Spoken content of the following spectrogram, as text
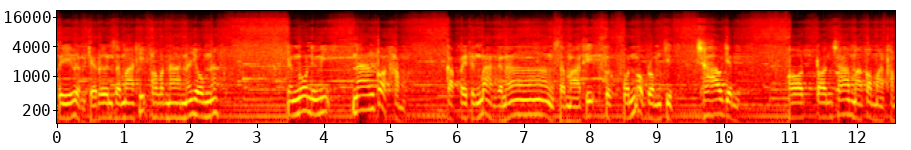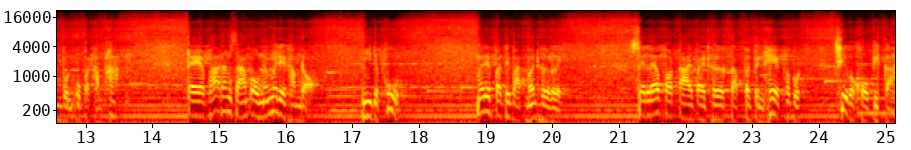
สีเรื่องเจริญสมาธิภาวนานะโยมนะ อย่างโน้นอย่างนี้ นางก็ทำกลับไปถึงบ้านก็นั่งสมาธิฝึกฝนอบรมจิต เช้าเย็น พอตอนเช้ามาก็มาทำบุญอุปถัมภ์พระ แต่พระทั้งสามองค์นั้นไม่ได้ทำดอก มีแต่พูด ไม่ได้ปฏิบัติเหมือนเธอเลย เสร็จแล้วพอตายไปเธอกลับไปเป็นเทพพระบุตร ชื่อว่าโคปิกา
